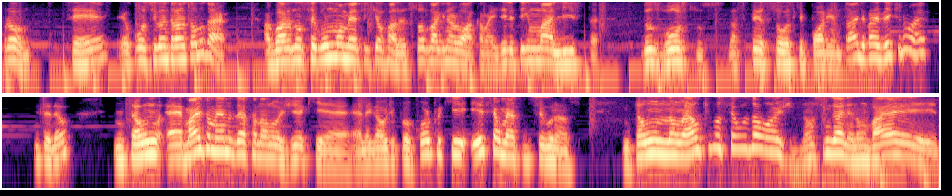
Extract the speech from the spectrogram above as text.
Pronto. Você, eu consigo entrar no teu lugar. Agora, no segundo momento em que eu falo, eu sou o Wagner Waka, mas ele tem uma lista dos rostos das pessoas que podem entrar, ele vai ver que não é. Entendeu? Então, é mais ou menos essa analogia que é, é, legal de propor, porque esse é o método de segurança. Então, não é o que você usa hoje. Não se engane, não vai.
